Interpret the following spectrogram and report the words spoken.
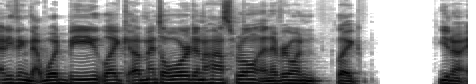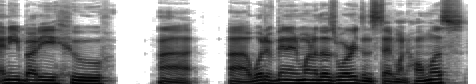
anything that would be like a mental ward in a hospital, and everyone like you know anybody who uh, uh, would have been in one of those wards instead went homeless.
